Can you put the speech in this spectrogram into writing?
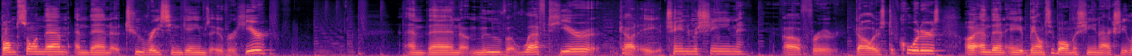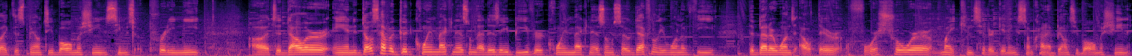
bumps on them, and then two racing games over here. And then move left here, got a change machine uh, for dollars to quarters, uh, and then a bouncy ball machine. I actually like this bouncy ball machine, seems pretty neat. Uh, it's a dollar, and it does have a good coin mechanism. That is a Beaver coin mechanism, so definitely one of the the better ones out there for sure. Might consider getting some kind of bouncy ball machine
